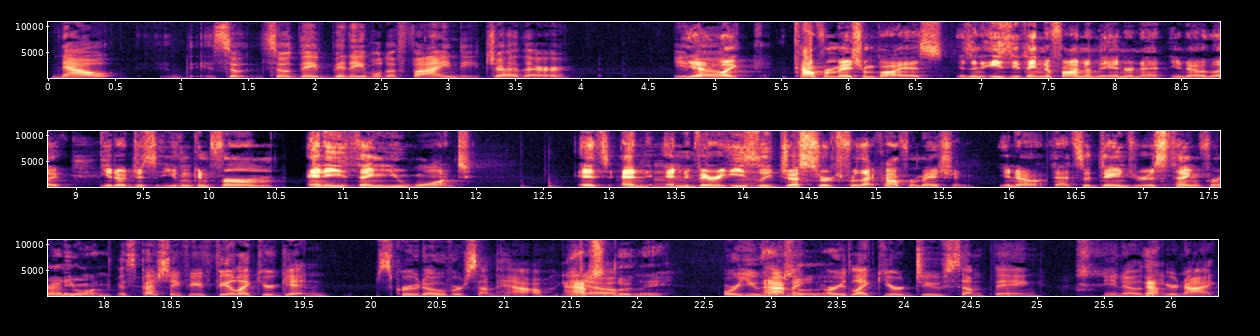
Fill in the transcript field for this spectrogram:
now so so they've been able to find each other you yeah, know? like confirmation bias is an easy thing to find on the internet. You know, like you know, just you can confirm anything you want. It's and mm-hmm, and very mm-hmm. easily just search for that confirmation. You know, that's a dangerous thing for anyone, especially if you feel like you're getting screwed over somehow. Absolutely. Know? Or you Absolutely. haven't, or like you're due something, you know, that yeah. you're not,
